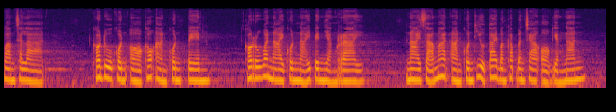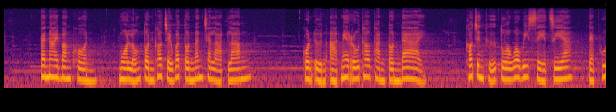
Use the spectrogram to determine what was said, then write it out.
ความฉลาด เขาดูคนออกเขาอ่านคนเป็น เขารู้ว่านายคนไหนเป็นอย่างไร นายสามารถอ่านคนที่อยู่ใต้บังคับบัญชาออกอย่างนั้น แต่นายบางคนมัวหลงตนเข้าใจว่าตนนั้นฉลาดล้ำ คนอื่นอาจไม่รู้เท่าทันตนได้ เขาจึงถือตัวว่าวิเศษเสีย แต่ผู้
